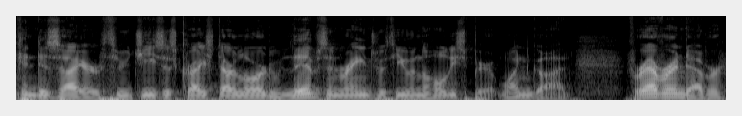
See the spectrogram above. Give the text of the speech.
can desire through Jesus Christ our Lord, who lives and reigns with you in the Holy Spirit, one God, forever and ever.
